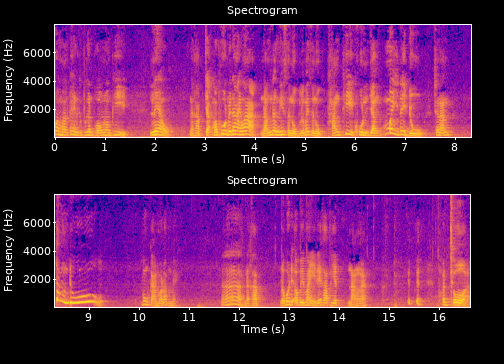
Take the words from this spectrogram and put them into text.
ว่ามาแกล้นคือเพื่อนพ้องน้องพี่ แล้ว นะครับจะมาพูดไม่ได้ว่าหนังเรื่องนี้สนุกหรือไม่สนุกทั้งที่คุณยังไม่ได้ดู ฉะนั้นต้องดูวงการมารับไหมอ่านะครับเราบ่ได้เอาไปใหม่เด้ครับเพชรหนังอะพันโชว์อะ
